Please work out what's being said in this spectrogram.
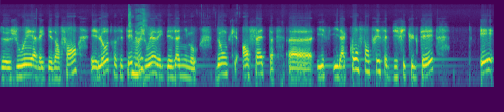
de jouer avec des enfants et l'autre, c'était Ah de oui. jouer avec des animaux. Donc, en fait, euh, il, il a concentré cette difficulté et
